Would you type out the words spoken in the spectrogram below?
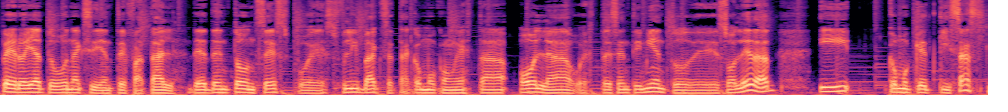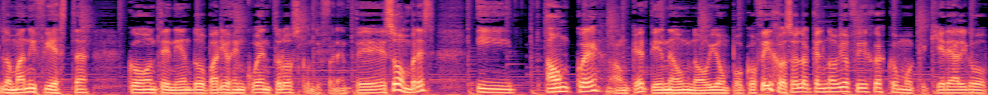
pero ella tuvo un accidente fatal. Desde entonces, pues Fleabag se está como con esta ola o este sentimiento de soledad y como que quizás lo manifiesta con teniendo varios encuentros con diferentes hombres y aunque, aunque tiene un novio un poco fijo, solo que el novio fijo es como que quiere algo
